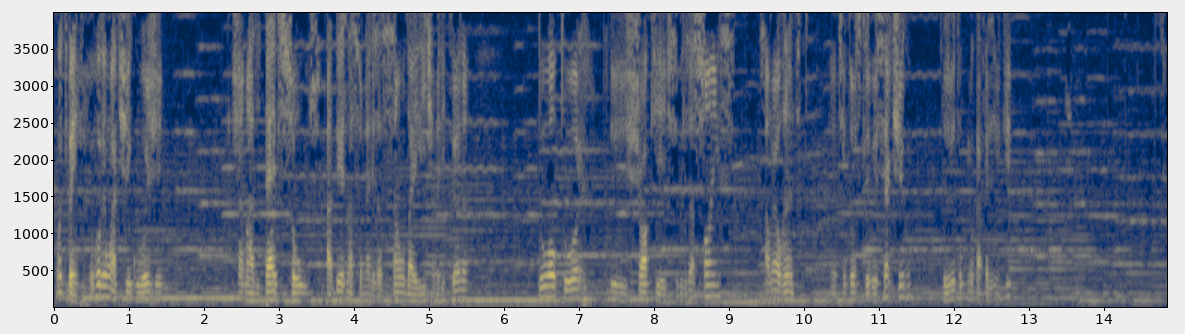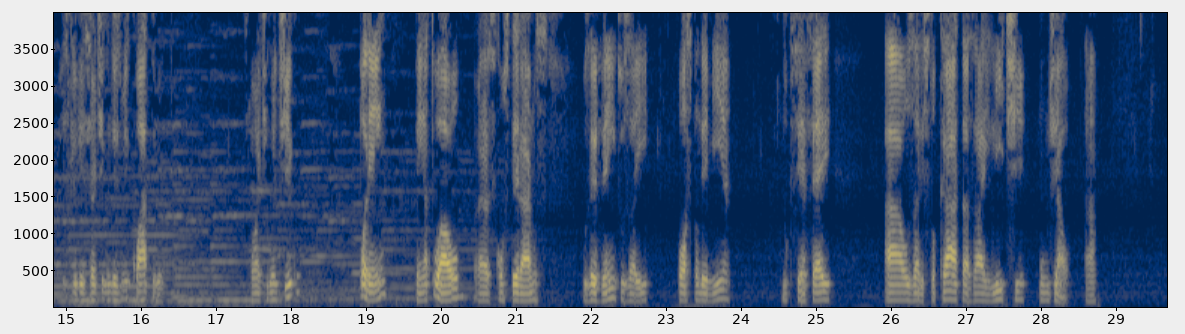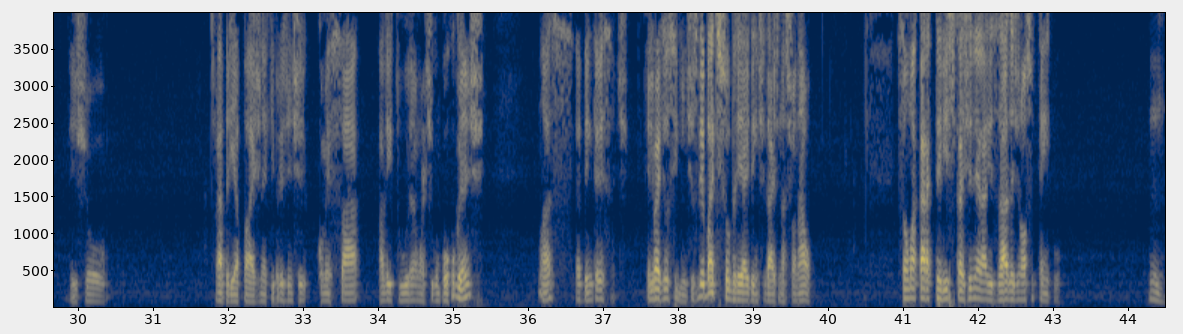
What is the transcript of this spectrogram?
Muito bem, eu vou ler um artigo hoje chamado Dead Souls, a desnacionalização da elite americana, do autor de Choque de Civilizações, Samuel Huntington. Huntington escreveu esse artigo, inclusive eu estou com meu cafezinho aqui. Escrevi esse artigo em 2004. É um artigo antigo, porém bem atual, é, se considerarmos os eventos aí pós-pandemia, no que se refere aos aristocratas, à elite mundial. Deixa eu abrir a página aqui para a gente começar a leitura. É um artigo um pouco grande, mas é bem interessante. Ele vai dizer o seguinte: os debates sobre a identidade nacional são uma característica generalizada de nosso tempo. Hum.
